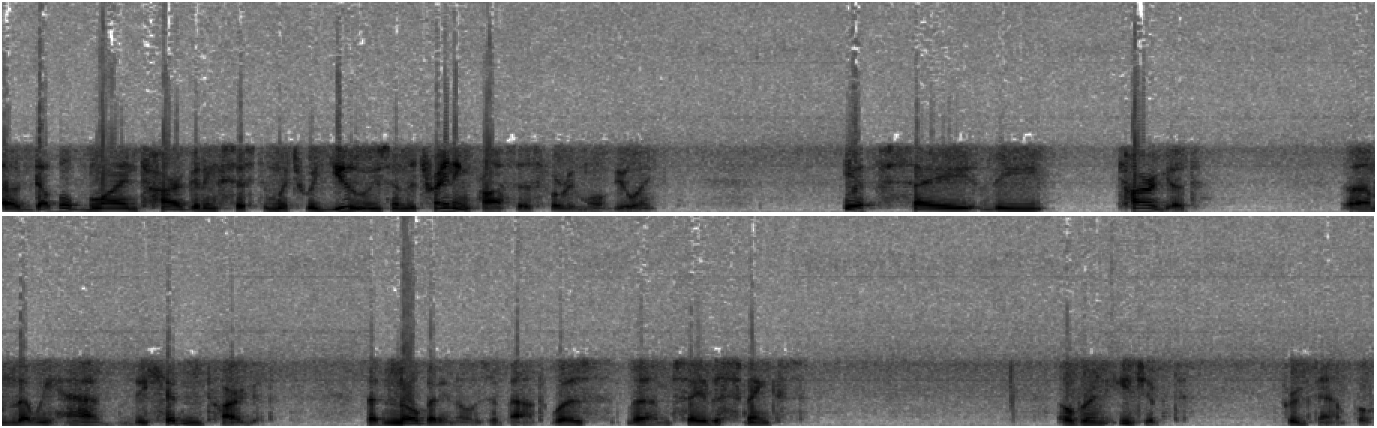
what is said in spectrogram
a double blind targeting system which we use in the training process for remote viewing. If, say, the target um, that we had, the hidden target that nobody knows about, was, um, say, the Sphinx over in Egypt, for example,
